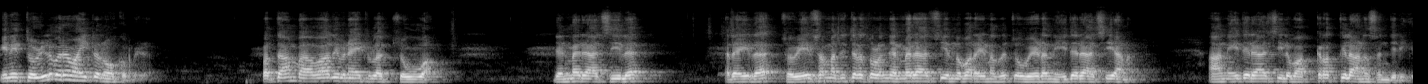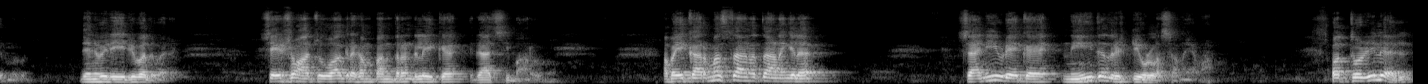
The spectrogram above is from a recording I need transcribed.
ഇനി തൊഴിൽപരമായിട്ട് നോക്കുമ്പോൾ പത്താം ഭാവാധിപനായിട്ടുള്ള ചൊവ്വ ജന്മരാശിയിൽ അതായത് ചൊവ്വയെ സംബന്ധിച്ചിടത്തോളം ജന്മരാശി എന്ന് പറയുന്നത് ചൊവ്വയുടെ നീചരാശിയാണ്. ആ നീചരാശിയിൽ വക്രത്തിലാണ് സഞ്ചരിക്കുന്നത് ജനുവരി ഇരുപത് വരെ. ശേഷം ആ ചൊവ്വാഗ്രഹം പന്ത്രണ്ടിലേക്ക് രാശി മാറുന്നു. അപ്പോൾ ഈ കർമ്മസ്ഥാനത്താണെങ്കിൽ ശനിയുടെയൊക്കെ നീചദൃഷ്ടിയുള്ള സമയമാണ്. അപ്പോൾ തൊഴിലിൽ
